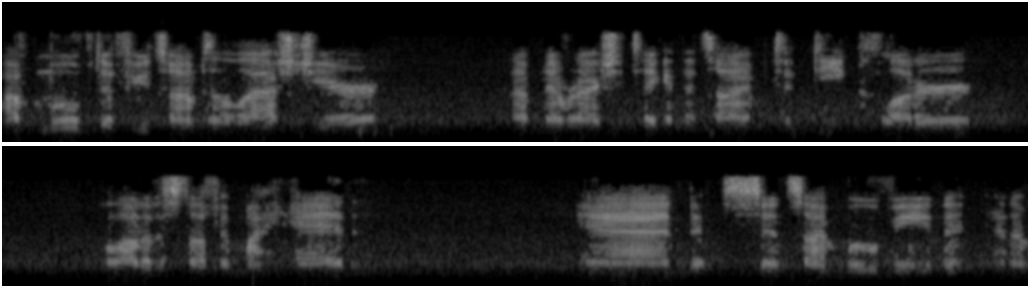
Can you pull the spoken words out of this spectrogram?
I've moved a few times in the last year, and I've never actually taken the time to declutter a lot of the stuff in my head. And since I'm moving and I'm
